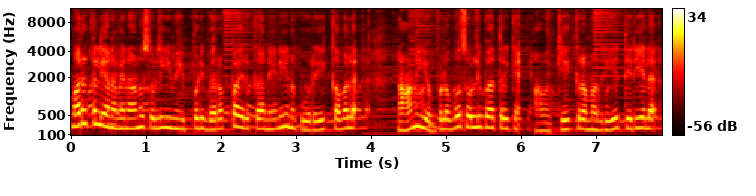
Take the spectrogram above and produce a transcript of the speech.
மறுக்கல்யாணம் வேணான்னு சொல்லி இவன் இப்படி வெறப்பா இருக்கானேன்னு எனக்கு ஒரே கவலை. நானும் எவ்வளவோ சொல்லி பார்த்துருக்கேன். அவன் கேட்குற மாதிரியே தெரியல.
